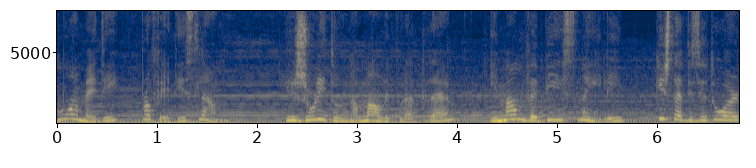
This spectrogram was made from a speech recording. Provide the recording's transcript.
Muhamedi, profeti islam. I zhuritur nga malli për atdhe, Imam Vehbi Ismaili kishte vizituar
